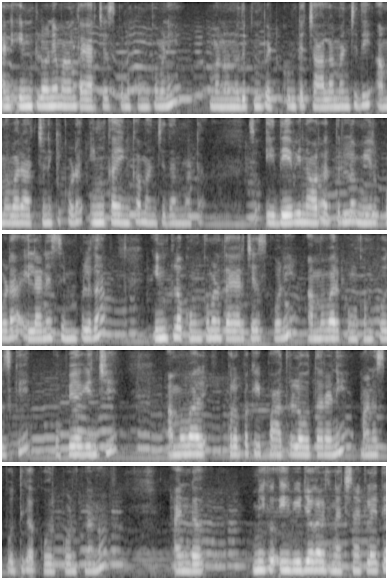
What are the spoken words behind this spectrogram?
అండ్ ఇంట్లోనే మనం తయారు చేసుకున్న కుంకుమని మనం నుదుటిని పెట్టుకుంటే చాలా మంచిది. అమ్మవారి అర్చనకి కూడా ఇంకా ఇంకా మంచిది అనమాట సో ఈ దేవి నవరాత్రుల్లో మీరు కూడా ఇలానే సింపుల్గా ఇంట్లో కుంకుమను తయారు చేసుకొని అమ్మవారి కుంకుమ పూజకి ఉపయోగించి అమ్మవారి కృపకి పాత్రలు అవుతారని మనస్ఫూర్తిగా కోరుకుంటున్నాను. అండ్ మీకు ఈ వీడియో కనుక నచ్చినట్లయితే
